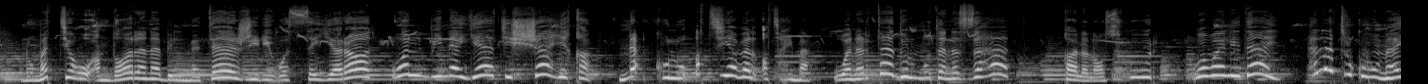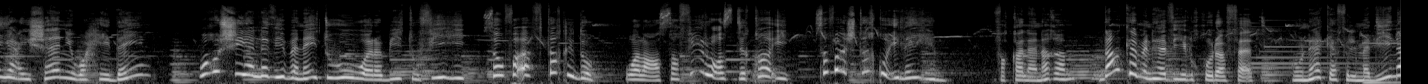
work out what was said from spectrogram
نمتع أنظارنا بالمتاجر والسيارات والبنايات الشاهقة نأكل أطيب الأطعمة ونرتاد المتنزهات قال العصفور ووالداي هل أتركهما يعيشان وحيدين؟ وغشي الذي بنيته وربيت فيه سوف أفتقده. والعصافير أصدقائي سوف أشتاق إليهم. فقال نغم دعك من هذه الخرافات. هناك في المدينة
